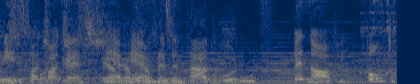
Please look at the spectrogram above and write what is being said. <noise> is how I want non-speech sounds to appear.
Esse podcast é, é apresentado por b9.com.br.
